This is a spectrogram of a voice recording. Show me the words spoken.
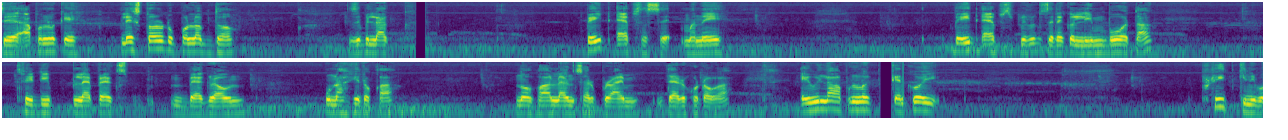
যে আপোনালোকে প্লে ষ্টৰত উপলব্ধ যিবিলাক পেইড এপছ আছে। মানে পেইড এপছবিলাক যেনেকৈ লিম্বো এটা থ্ৰী ডি প্লেপেক্স বেকগ্ৰাউণ্ড ঊনাশী টকা নভা লেন্সাৰ প্ৰাইম ডেৰশ টকা। এইবিলাক আপোনালোকে কেনেকৈ ফ্ৰীত কিনিব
